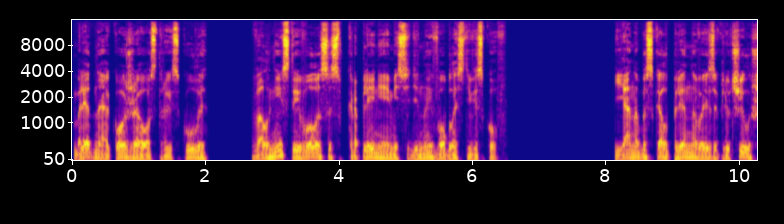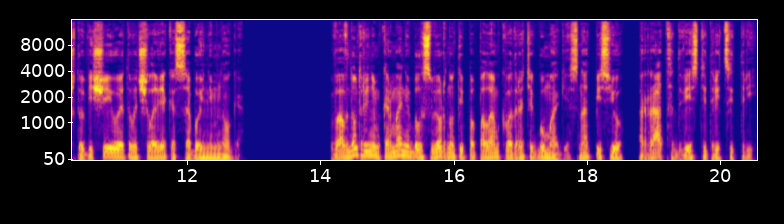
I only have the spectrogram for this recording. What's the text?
Бледная кожа, острые скулы, волнистые волосы с вкраплениями седины в области висков. Я обыскал пленного и заключил, что вещей у этого человека с собой немного. Во внутреннем кармане был свернутый пополам квадратик бумаги с надписью «РАД-233».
